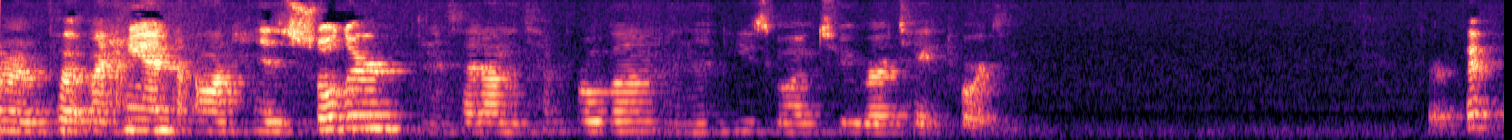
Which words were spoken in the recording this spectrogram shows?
I'm going to put my hand on his shoulder and his head on the temporal bone, and then he's going to rotate towards me. Perfect.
